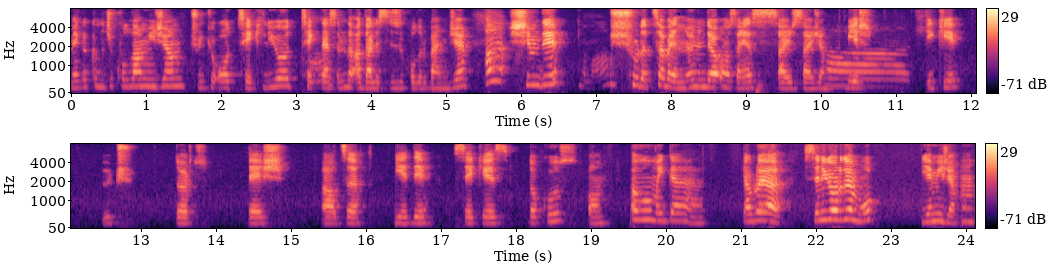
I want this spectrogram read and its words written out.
Mega kılıcı kullanmayacağım. Çünkü o tekliyor. Teklersem de adaletsizlik olur bence. Ama Şimdi tamam. Şurada tabelanın önünde 10 saniye say sayacağım. 1, Kaç. 2, 3, 4, 5, 6, 7, 8, 9, 10. Oh my god. Gel buraya. Seni gördüm. Hop. Yemeyeceğim. Hı.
